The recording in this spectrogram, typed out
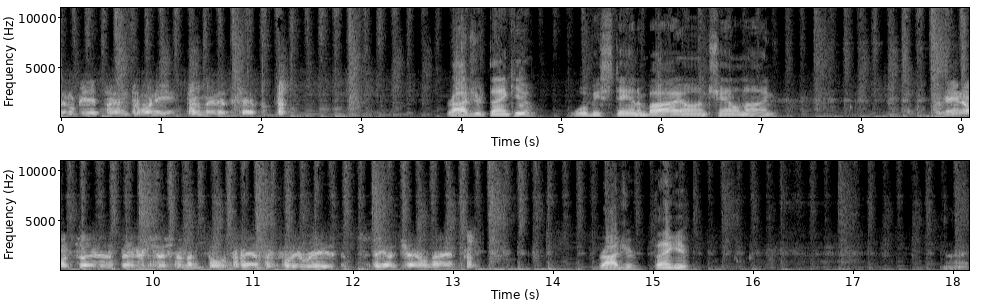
It'll be at 1020, two minutes, Captain. Roger, thank you. We'll be standing by on Channel 9. Remain outside of the fender system until the fans are fully raised and stay on Channel 9. Roger, thank you. All right.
